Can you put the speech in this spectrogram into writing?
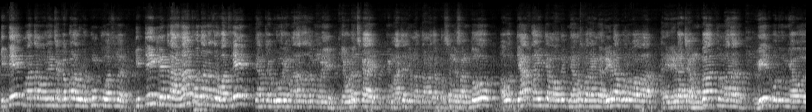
कित्येक माता माऊल्यांच्या कपाळावर कुंकू वाचलं कित्येक लेकर अनाथ होताना जर वाचले ते आमच्या गुरुवरे महाराजांमुळे एवढंच काय मी माझ्या जीवनातला माझा प्रसंग सांगतो अहो त्या काळी त्या माऊली ज्ञानोबरायनं रेडा बोलवावा आणि रेडाच्या मुखातून महाराज वेद बोलून घ्यावं.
